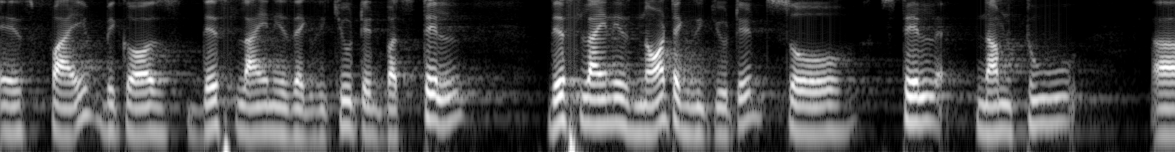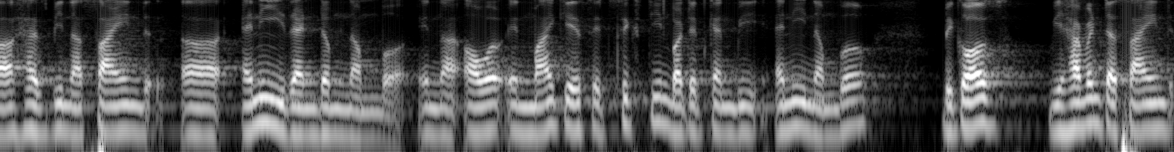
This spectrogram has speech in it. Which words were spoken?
is 5 because this line is executed but still this line is not executed so still num2 uh, has been assigned uh, any random number in our in my case it's 16 but it can be any number because we haven't assigned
